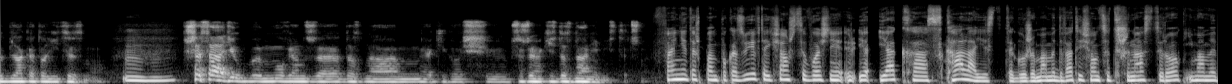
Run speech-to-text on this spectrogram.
y, dla katolicyzmu. Mhm. Przesadziłbym mówiąc, że doznałem jakiegoś, przeżyłem jakieś doznanie mistyczne. Fajnie też pan pokazuje w tej książce właśnie, jaka skala jest tego, że mamy 2013 rok i mamy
